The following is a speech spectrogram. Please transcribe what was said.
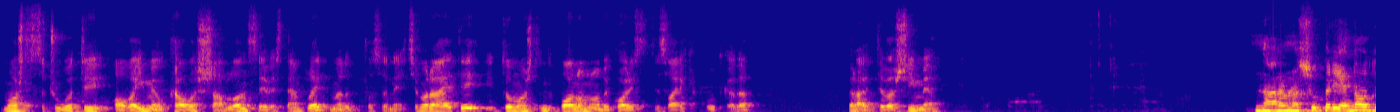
Možete sačuvati ovaj email kao vaš šablon, save as template, mada to sad nećemo raditi, i to možete da ponovno da koristite svaki put kada radite vaš email. Naravno, super. Jedno od,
